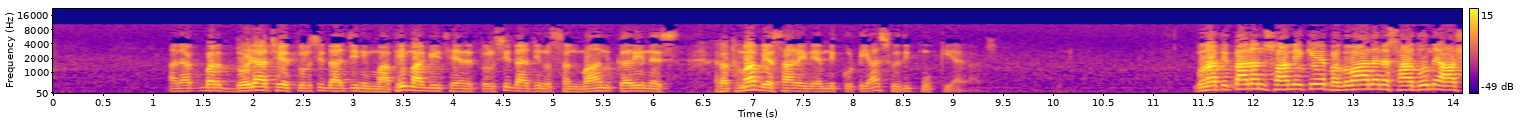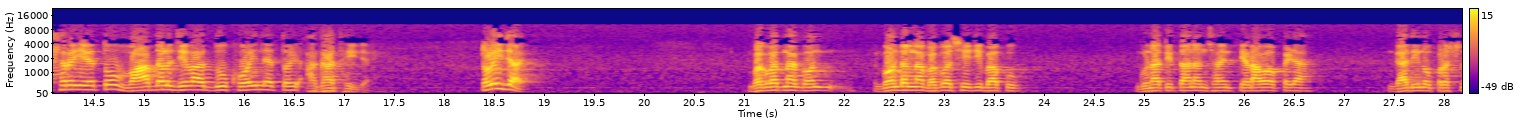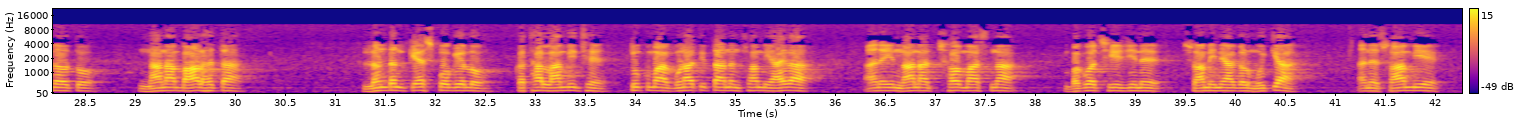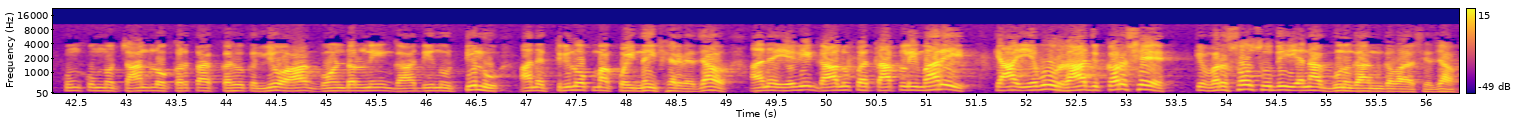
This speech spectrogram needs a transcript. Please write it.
અને અકબર દોડ્યા છે, તુલસીદાસજીની માફી માગી છે અને તુલસીદાસજીનું સન્માન કરીને રથમાં બેસાડીને એમની કુટિયા સુધી મૂકી આવ્યા છે. ગુણાતીતાનંદ સ્વામી કે, ભગવાન અને સાધુને આશ્રય તો વાદળ જેવા દુઃખ હોય ને તો આઘા થઈ જાય. ટળી જાય. ભગવતના ગોંડલના ભગવતસિંહજી બાપુ ગુણાતીતાનંદ સ્વામી તેડાવવા પડ્યા. ગાદીનો પ્રશ્ન હતો. નાના બાળ હતા. લંડન કેસ પોગેલો, કથા લાંબી છે, ટૂંકમાં ગુણાતીતાનંદ સ્વામી આવ્યા અને એ નાના છ માસના ભગવતસિંહજીને સ્વામીને આગળ મૂક્યા અને સ્વામીએ કુમકુમનો ચાંદલો કરતા કહ્યું કે, લ્યો આ ગોંડલની ગાદીનું ટીલું અને ત્રિલોકમાં કોઈ નહીં ફેરવે. જાઓ. અને એવી ગાલ ઉપર તાપલી મારી કે આ એવું રાજ કરશે કે વર્ષો સુધી એના ગુણગાન ગવાશે. જાઓ.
